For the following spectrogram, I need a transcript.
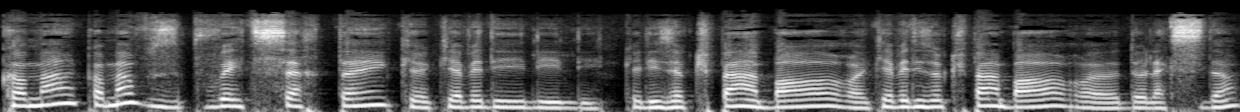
comment comment vous pouvez être certain qu'il y avait des occupants à bord, qu'il y avait des occupants à bord de l'accident?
